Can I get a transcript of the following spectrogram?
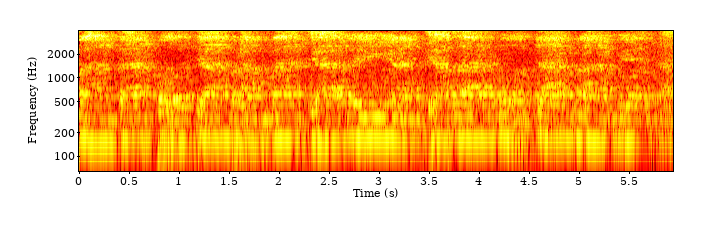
มันตะโพจาพระมัจจาริยัญจาลาโมตามาโมตา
